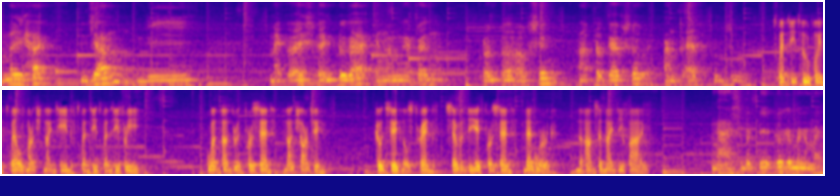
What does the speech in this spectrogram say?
melihat jam di macOS Ventura dengan menggunakan control option atau capsule angka F7 22.12 March 19, 2023. 100%. Not charging. Good signal strength. 78%. Network. Nahansa 95. Nah, seperti itu teman-teman.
